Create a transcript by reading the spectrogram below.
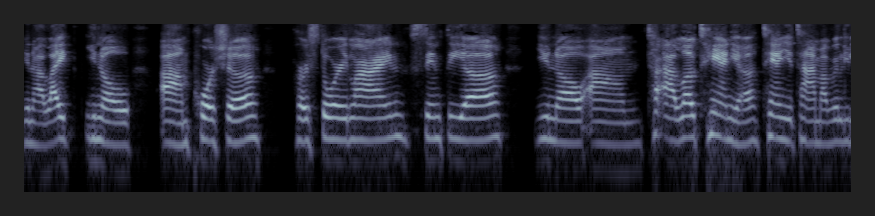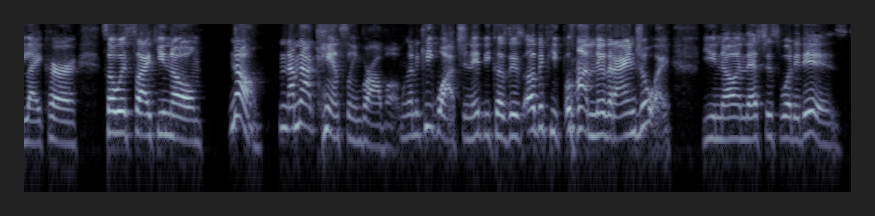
You know, I like, you know, um, Porsha, her storyline, Cynthia, you know, um, t- I love Tanya, Tanya time. I really like her. So it's like, you know, no, I'm not canceling Bravo. I'm going to keep watching it because there's other people on there that I enjoy, you know, and that's just what it is.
